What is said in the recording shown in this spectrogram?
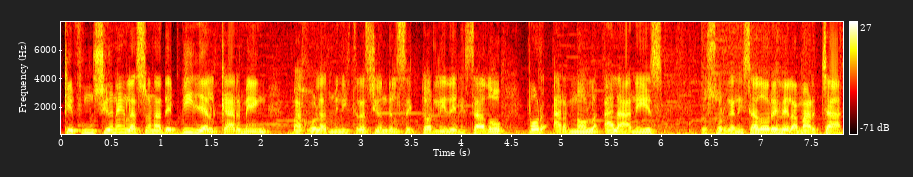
que funciona en la zona de Villa El Carmen, bajo la administración del sector liderizado por Arnold Alanes. Los organizadores de la marcha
